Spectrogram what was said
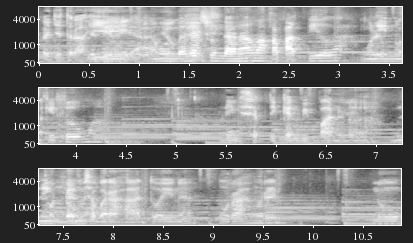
Raja terakhir jadi amun Young bahasa X. Sundana mah kapatil lah mulai nu kitu mah. Mending septiken bipan ya. Eh, mending kondom sabaraha tuh ayeuna. Murah meureun. Nu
